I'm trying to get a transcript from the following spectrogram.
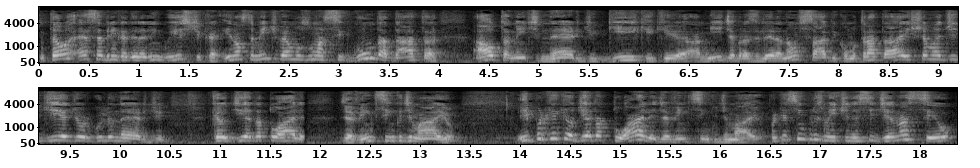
Então, essa é brincadeira linguística. E nós também tivemos uma segunda data altamente nerd, geek, que a mídia brasileira não sabe como tratar e chama de Dia de Orgulho Nerd, que é o Dia da Toalha, dia 25 de maio. E por que, que é o Dia da Toalha, dia 25 de maio? Porque simplesmente nesse dia nasceu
